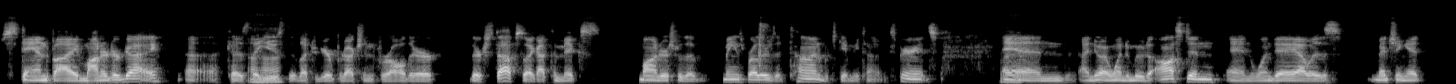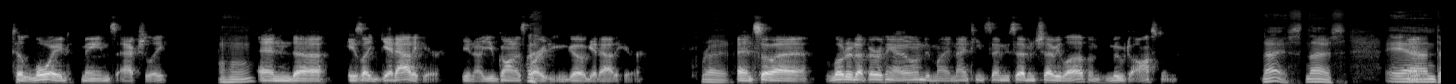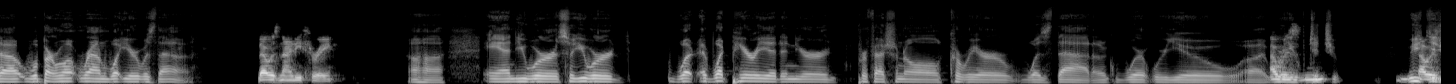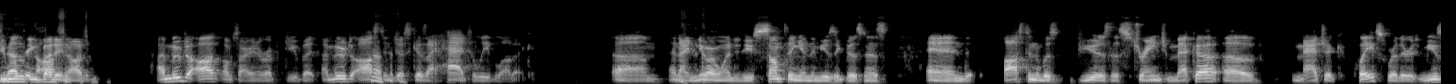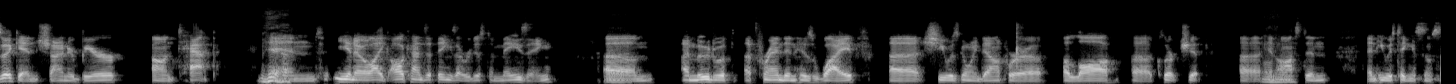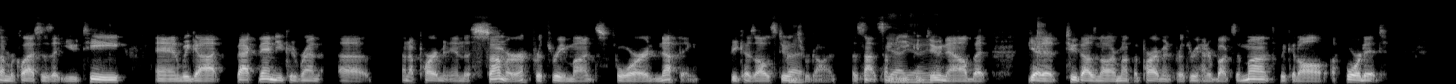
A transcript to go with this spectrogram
standby monitor guy because they Uh-huh. used the Electric Ear production for all their their stuff. So I got to mix monitors for the Maines brothers a ton, which gave me a ton of experience Right. and I knew I wanted to move to Austin. And one day I was mentioning it to Lloyd Maines actually, hmm and uh, he's like, "Get out of here! You know, you've gone as far as you can go. Get out of here." Right. And so I loaded up everything I owned in my 1977 Chevy LUV and moved to Austin. Nice, nice. Yeah, And uh, what around what year was that? that was '93. Uh-huh. And you were so you were what at what period in your professional career was that? Like where were you uh I was you did you I was you nothing but in Austin for Austin. I moved to Austin. I'm sorry, I interrupted you, but I moved to Austin just because I had to leave Lubbock. Um, and I knew I wanted to do something in the music business. And Austin was viewed as this strange mecca of magic place where there's music and Shiner beer on tap, Yeah, and you know, like all kinds of things that were just amazing. Um, I moved with a friend and his wife. Uh, she was going down for a, a law uh, clerkship uh, in hmm Austin, and he was taking some summer classes at UT. And we got back then you could rent uh, an apartment in the summer for three months for nothing because all the students Right. were gone. That's not something Yeah, you yeah, can yeah. do now, but get a two thousand dollar a month apartment for three hundred bucks a month. We could all afford it.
